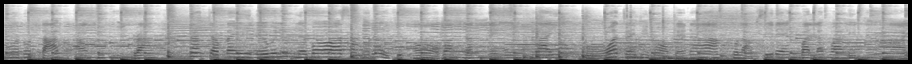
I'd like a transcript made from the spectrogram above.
หัวนุ่นตามอาคิดอีกรังนั่งจับในเลวลิบเลยบอสั่งเด้อคิดพอวันนั้นในใครหัวใจพี่หอมแต่นางกุหลาบสีแดงวันละวาลินไทย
